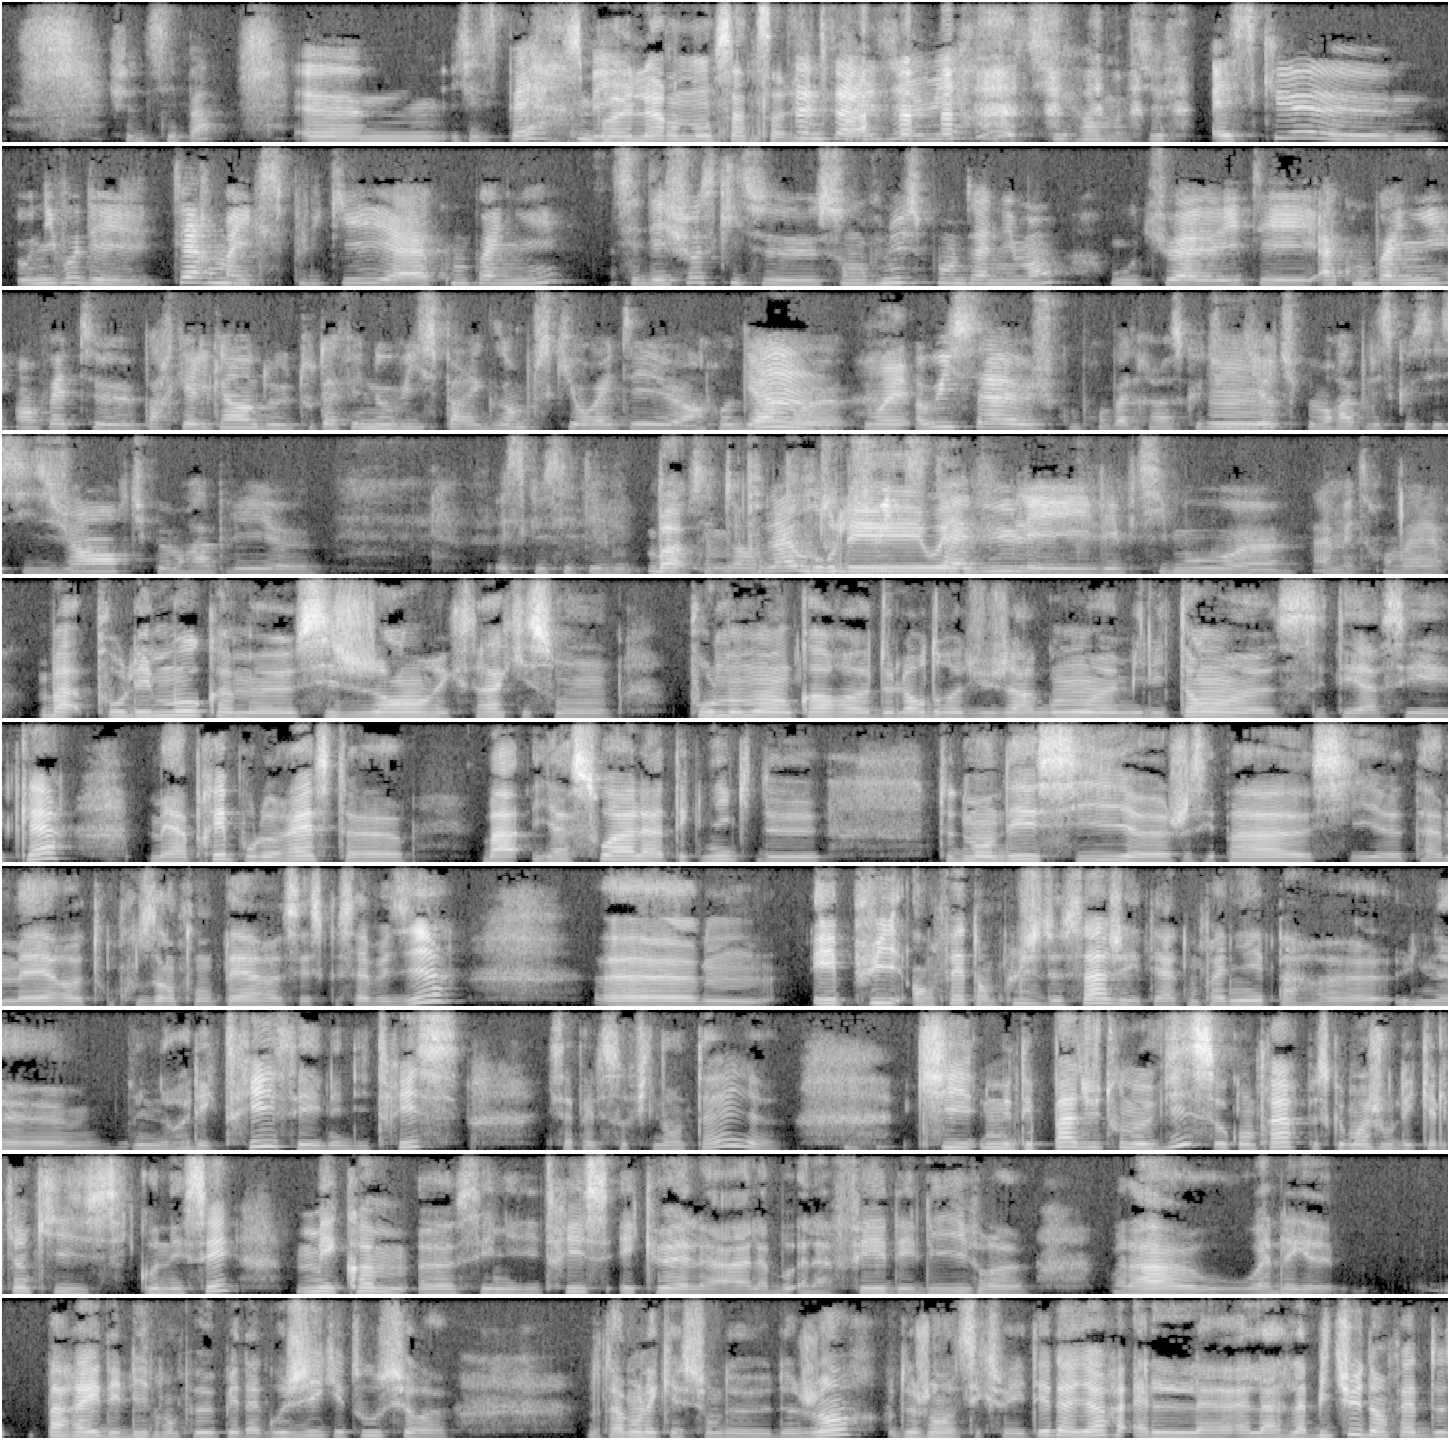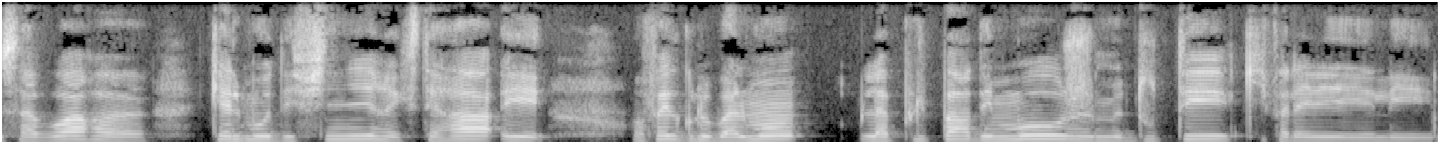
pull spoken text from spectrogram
Je ne sais pas. Euh, J'espère. mais- Spoiler, non, ça ne ça ne s'arrête pas. s'arrête jamais. Oh mon Dieu, oh mon Dieu. Est-ce que, euh, au niveau des termes à expliquer et à accompagner, c'est des choses qui se sont venues spontanément ou tu as été accompagné en fait euh, par quelqu'un de tout à fait novice par exemple, ce qui aurait été un regard. Mhm, euh, ouais. ah oui, ça, euh, je comprends pas très bien ce que tu veux Mm. dire. Tu peux me rappeler ce que c'est cisgenre Tu peux me rappeler. euh, Est-ce que c'était Bah, dans cet pour- ordre-là ou tout de les- suite ouais. t'as vu les, les petits mots euh, à mettre en valeur? Bah pour les mots comme euh, cisgenre, etc., qui sont pour le moment encore euh, de l'ordre du jargon euh, militant, euh, c'était assez clair. Mais après pour le reste, euh, bah il y a soit la technique de te demander si, euh, je sais pas, euh, si euh, ta mère, ton cousin, ton père, euh, c'est ce que ça veut dire. Euh, et puis en fait, en plus de ça, j'ai été accompagnée par euh, une, euh, une relectrice et une éditrice qui s'appelle Sophie Nanteuil, qui n'était pas du tout novice, au contraire, parce que moi je voulais quelqu'un qui s'y connaissait, mais comme euh, c'est une éditrice et qu'elle a, elle a, elle a fait des livres, euh, voilà, euh, où elle est pareil, des livres un peu pédagogiques et tout sur euh, notamment les questions de, de genre, de genre et de sexualité d'ailleurs, elle, elle a l'habitude en fait de savoir euh, quels mots définir, etc. Et en fait globalement, la plupart des mots, je me doutais qu'il fallait les, les,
